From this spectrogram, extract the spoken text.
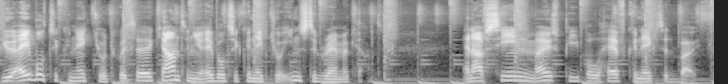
you're able to connect your Twitter account and you're able to connect your Instagram account. And I've seen most people have connected both.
